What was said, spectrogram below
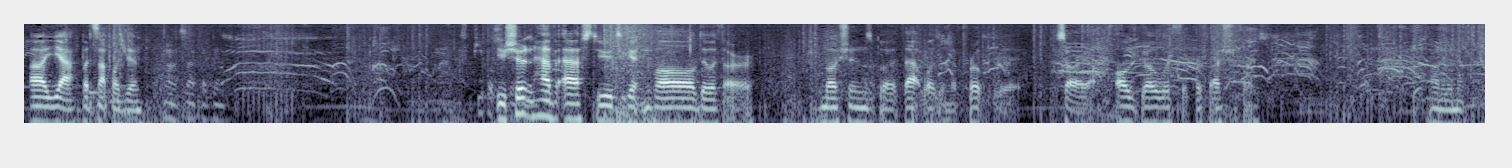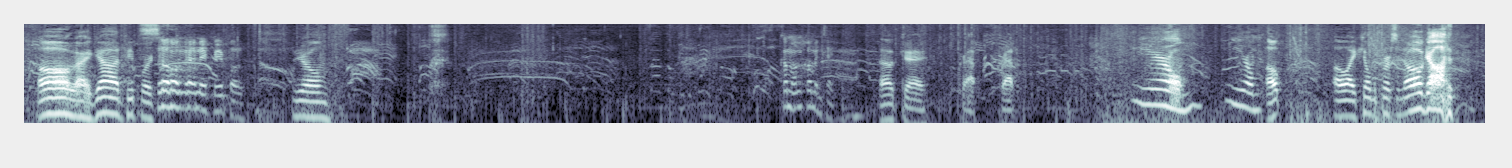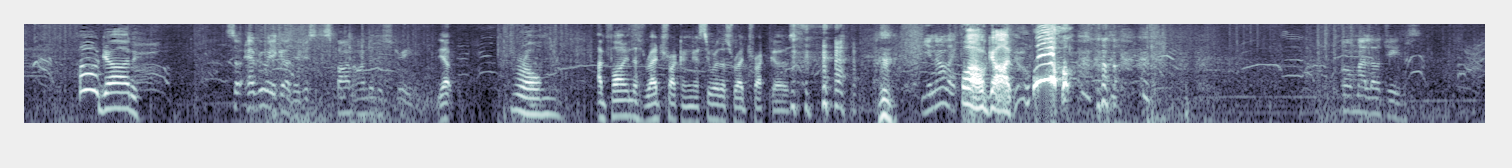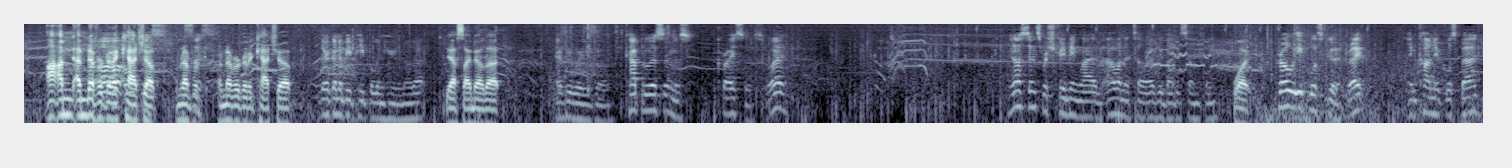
Uh, yeah, but it's not plugged in. No, it's not plugged in. You shouldn't have asked you to get involved with our emotions, but that wasn't appropriate. Sorry, I'll go with the professionals. I don't even know. Oh my god, people are. So many people. You know, Come on, come and commentate. okay. Crap, crap. Oh. Oh, I killed a person. Oh god! Oh god! So everywhere you go, they just spawn onto the street. Yep. I'm following this red truck. I'm gonna see where this red truck goes. You know, like Oh god! Woo! oh my lord Jesus, I- I'm I'm never Oh, gonna oh, catch up. I'm never this. I'm never gonna catch up. there are gonna be people in here. You know that? Yes, I know that. Everywhere you go, capitalism is crisis. What? You know, since we're streaming live, I want to tell everybody something. What? Pro equals good, right? And con equals bad.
